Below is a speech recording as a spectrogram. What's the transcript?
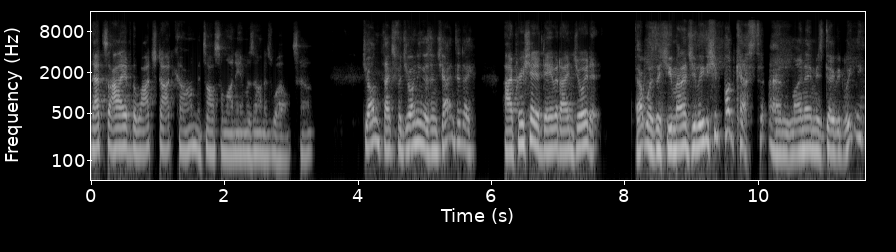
that's ihavethewatch.com. It's also on Amazon as well. So, John, thanks for joining us and chatting today. I appreciate it, David. I enjoyed it. That was the Humanity Leadership Podcast, and my name is David Wheatley.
